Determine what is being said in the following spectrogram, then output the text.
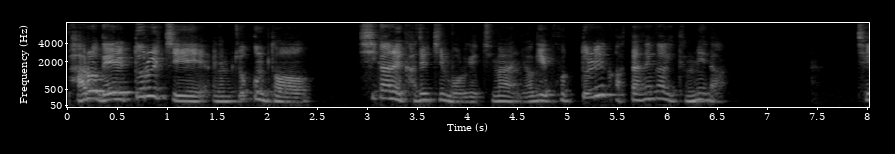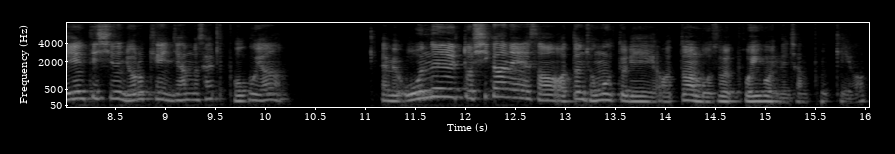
바로 내일 뚫을지 아니면 조금 더 시간을 가질지 모르겠지만 여기 곧 뚫릴 것 같다는 생각이 듭니다. JNTC는 이렇게 이제 한번 살펴보고요. 그다음에 오늘 또 시간에서 어떤 종목들이 어떠한 모습을 보이고 있는지 한번 볼게요.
